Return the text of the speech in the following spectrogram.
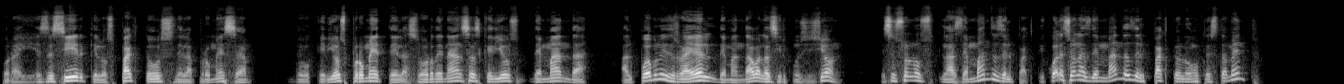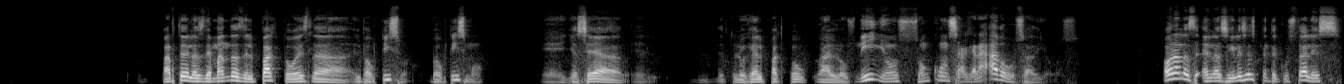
por ahí. Es decir, que los pactos de la promesa lo que Dios promete, las ordenanzas que Dios demanda al pueblo de Israel, demandaba la circuncisión. Esas son las demandas del pacto. ¿Y cuáles son las demandas del pacto del Nuevo Testamento? Parte de las demandas del pacto es el bautismo, bautismo eh, ya sea la teología del pacto a los niños, son consagrados a Dios. Ahora en las iglesias pentecostales,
